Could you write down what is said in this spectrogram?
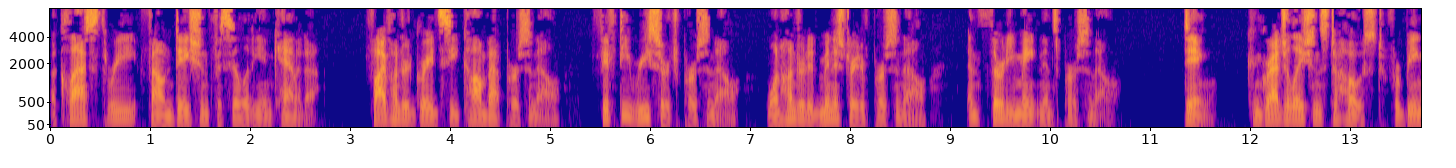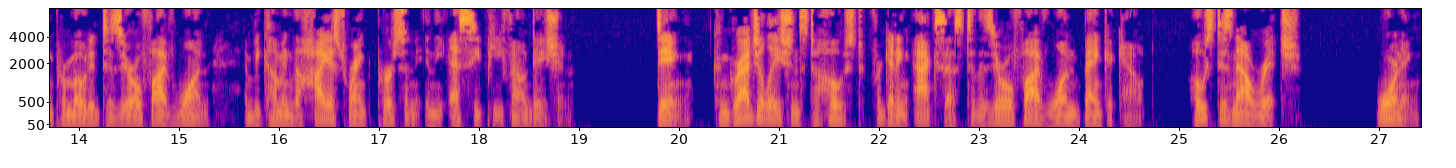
a Class 3 Foundation facility in Canada. 500 Grade C combat personnel, 50 research personnel, 100 administrative personnel, and 30 maintenance personnel. Ding. Congratulations to Host for being promoted to 051 and becoming the highest ranked person in the SCP Foundation. Ding. Congratulations to Host for getting access to the 051 bank account. Host is now rich. Warning.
